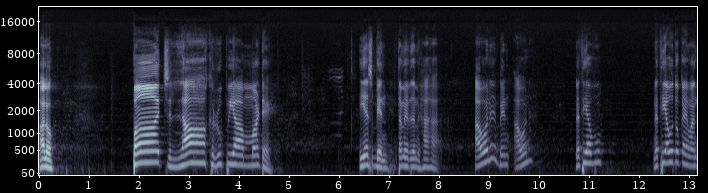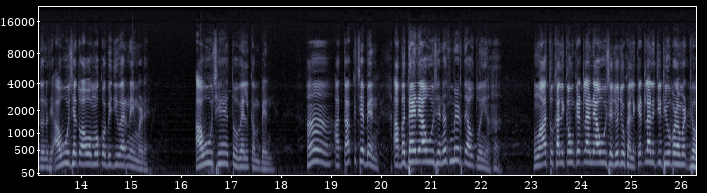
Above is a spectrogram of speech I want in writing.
હાલો પાંચ લાખ રૂપિયા માટે. યસ બેન તમે તમે હા હા. આવો ને બેન આવો ને. નથી આવવું? નથી આવવું તો કાંઈ વાંધો નથી. આવવું છે તો આવો મોકો બીજી વાર નહીં મળે. આવવું છે તો વેલકમ બેન. હા આ તક છે બેન. આ બધાને આવવું છે નથી મેળતે આવતું અહીંયા. હા. હું આ તો ખાલી કહું કેટલાને આવવું છે જોજો ખાલી કેટલાની ચીઠી ઉપર જો.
